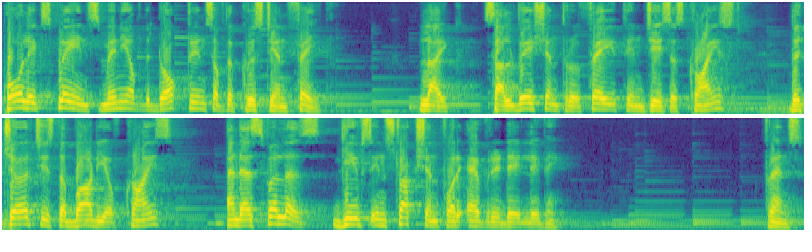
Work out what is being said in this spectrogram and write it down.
Paul explains many of the doctrines of the Christian faith, like salvation through faith in Jesus Christ, the church is the body of Christ, and as well as gives instruction for everyday living. Friends,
